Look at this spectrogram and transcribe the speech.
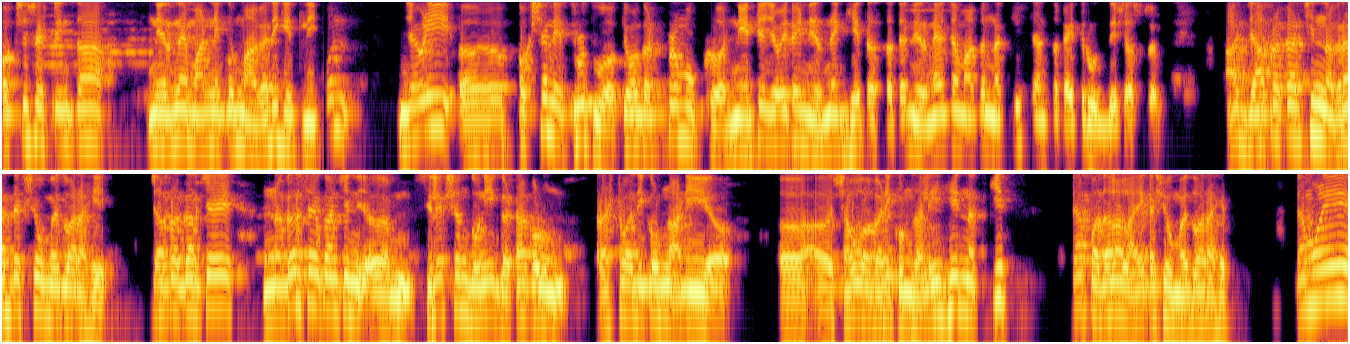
पक्षश्रेष्ठींचा निर्णय मान्य करून माघारी घेतली. पण ज्यावेळी पक्ष नेतृत्व किंवा गटप्रमुख नेते ज्यावेळी काही निर्णय घेत असतात त्या निर्णयाच्या मागे नक्कीच त्यांचा काहीतरी उद्देश असतोय. आज ज्या प्रकारची नगराध्यक्ष उमेदवार आहे ज्या प्रकारचे नगरसेवकांचे सिलेक्शन दोन्ही गटाकडून राष्ट्रवादीकडून आणि शाहू आघाडीकडून झाले हे नक्कीच त्या पदाला लायक असे उमेदवार आहेत. त्यामुळे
